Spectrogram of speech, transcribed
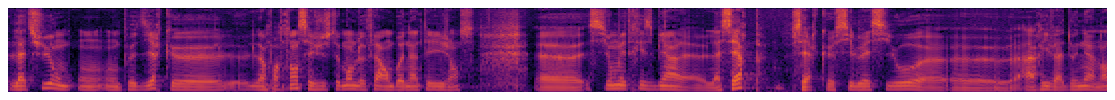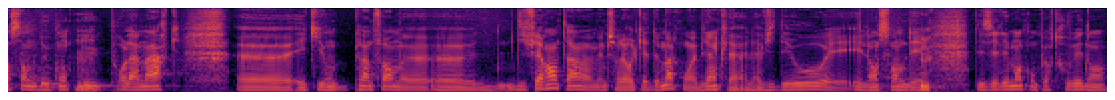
là-dessus, on, peut dire que l'important, c'est justement de le faire en bonne intelligence. Euh, si on maîtrise bien la, SERP, c'est-à-dire que si le SEO euh, arrive à donner un ensemble de contenus mm. pour la marque et qui ont plein de formes différentes, hein, même sur les requêtes de marque, on voit bien que la, vidéo et, l'ensemble des, mm. des, éléments qu'on peut retrouver dans,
